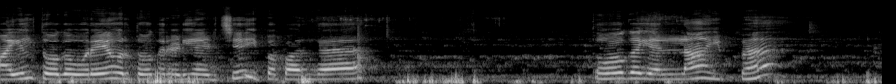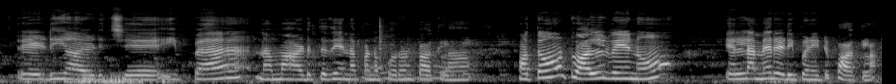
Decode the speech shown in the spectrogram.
மயில் தோகை ஒரே ஒரு தோகை ரெடி ஆயிடுச்சு. இப்போ பாருங்கள் தோகை எல்லாம் இப்போ ரெடி ஆயிடுச்சு. இப்போ நம்ம அடுத்தது என்ன பண்ண போகிறோம்னு பார்க்கலாம். மொத்தம் டுவெல் வேணும். எல்லாமே ரெடி பண்ணிவிட்டு பார்க்கலாம்.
